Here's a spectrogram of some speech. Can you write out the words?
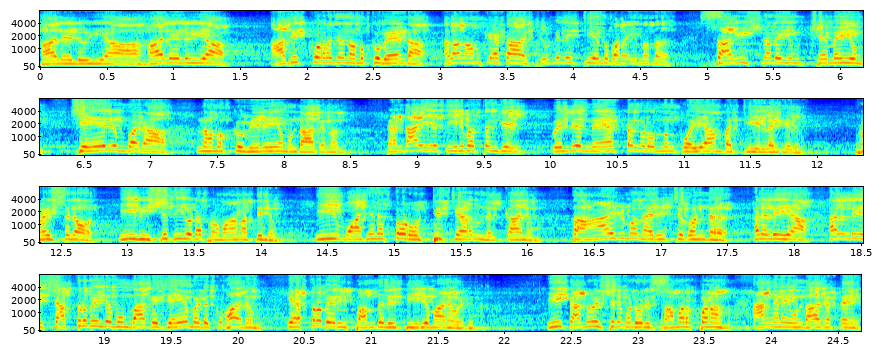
ഹാലലുയ്യ ഹാലലുയ്യ അതിൽ കുറഞ്ഞ് നമുക്ക് വേണ്ട. അതാ നാം കേട്ടാ ഹ്യൂമിലിറ്റി എന്ന് പറയുന്നത്. സഹിഷ്ണുതയും ക്ഷമയും ചേരുമ്പോഴാ നമുക്ക് വിനയമുണ്ടാകുന്നത്. രണ്ടായിരത്തി ഇരുപത്തഞ്ചിൽ വലിയ നേട്ടങ്ങളൊന്നും കൊയ്യാൻ പറ്റിയില്ലെങ്കിലും പ്രൈസലോ ഈ വിശുദ്ധിയുടെ പ്രമാണത്തിനും ഈ വചനത്തോട് ഒറ്റിച്ചേർന്ന് നിൽക്കാനും താഴ്മ നരിച്ചുകൊണ്ട് അല്ലല്ലയ്യ അല്ലല്ലേ ശത്രുവിന്റെ മുമ്പാകെ ജയമെടുക്കുവാനും എത്ര പേർ ഈ പന്തലിൽ തീരുമാനമെടുക്കും? ഈ കൺവെൻഷനെ കൊണ്ട് ഒരു സമർപ്പണം അങ്ങനെ ഉണ്ടാകട്ടെ.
